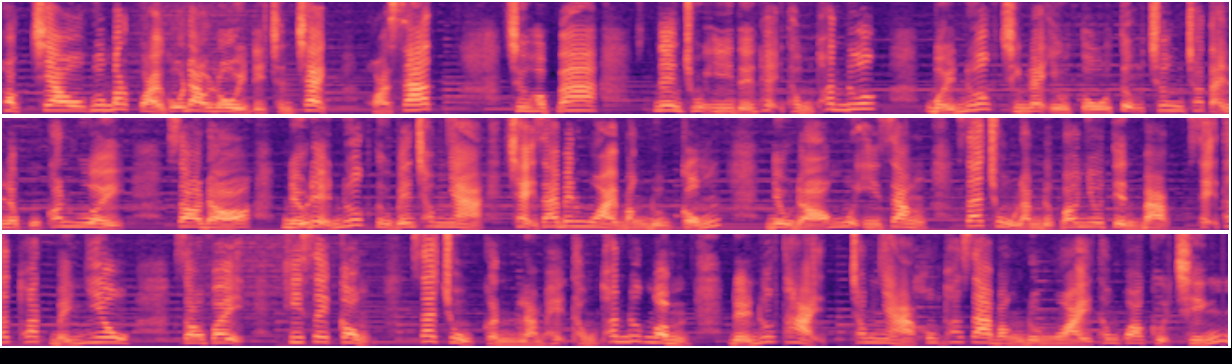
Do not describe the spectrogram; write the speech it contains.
hoặc treo gương bắt quái gỗ đào lồi để trấn trạch, hóa sát. Trường hợp 3 nên chú ý đến hệ thống thoát nước bởi nước chính là yếu tố tượng trưng cho tài lộc của con người. Do đó, nếu để nước từ bên trong nhà chạy ra bên ngoài bằng đường cống, điều đó ngụ ý rằng gia chủ làm được bao nhiêu tiền bạc sẽ thất thoát bấy nhiêu. Do vậy, khi xây cổng, gia chủ cần làm hệ thống thoát nước ngầm để nước thải trong nhà không thoát ra bằng đường ngoài thông qua cửa chính.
